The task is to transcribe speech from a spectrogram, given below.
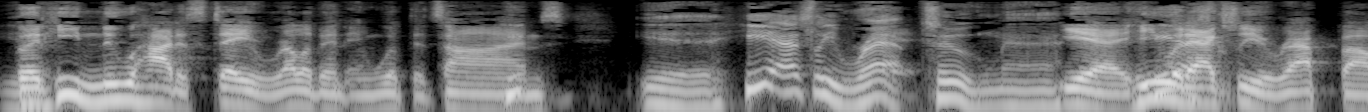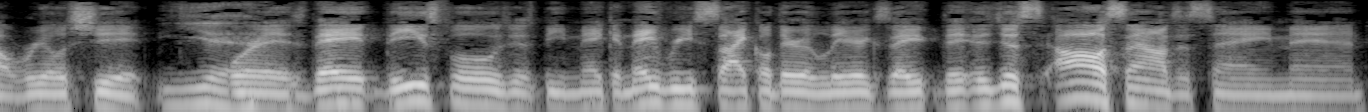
but he knew how to stay relevant and with the times. yeah. He actually rapped too, man. Yeah, he, He would has- actually rap about real shit. Yeah. Whereas they, these fools just be making, they recycle their lyrics. They, they it just all sounds the same, man.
